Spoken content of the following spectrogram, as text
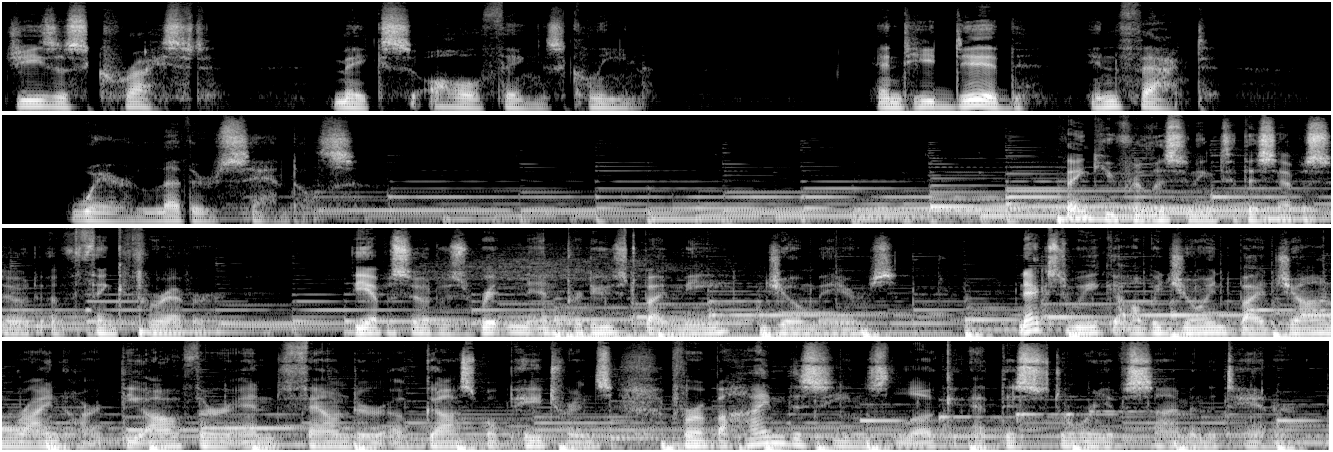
Jesus Christ makes all things clean. And he did, in fact, wear leather sandals. Thank you for listening to this episode of Think Forever. The episode was written and produced by me, Joe Mayers. Next week, I'll be joined by John Rinehart, the author and founder of Gospel Patrons, for a behind the scenes look at this story of Simon the Tanner.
